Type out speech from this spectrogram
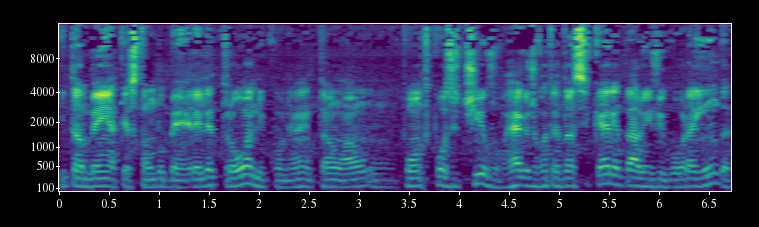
e também a questão do BL eletrônico, né? Então há um, ponto positivo. A regra de Roterdã sequer entraram em vigor ainda,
